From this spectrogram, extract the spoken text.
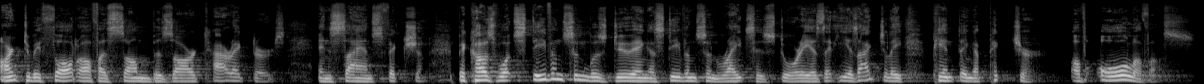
aren't to be thought of as some bizarre characters in science fiction. Because what Stevenson was doing, as Stevenson writes his story, is that he is actually painting a picture of all of us.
